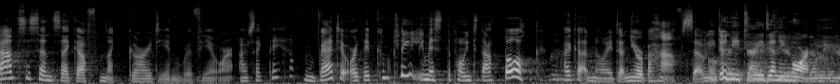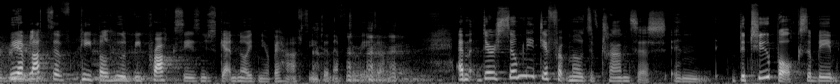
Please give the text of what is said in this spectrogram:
That's the sense I got from that Guardian reviewer. I was like, they haven't read it or they've completely missed the point of that book. I got annoyed on your behalf, so you okay, don't need to read you. anymore. Read we have it. lots of people who would be proxies and just get annoyed on your behalf, so you don't have to read them. Um, there's so many different modes of transit in the two books. I mean,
